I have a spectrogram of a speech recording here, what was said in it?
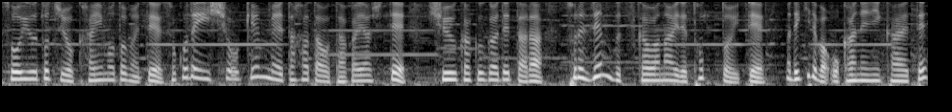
そういう土地を買い求めてそこで一生懸命田畑を耕して収穫が出たらそれ全部使わないで取っといてまあできればお金に変えて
